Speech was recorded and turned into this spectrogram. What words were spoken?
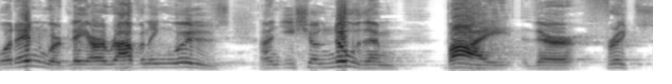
but inwardly are ravening wolves, and ye shall know them by their fruits.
